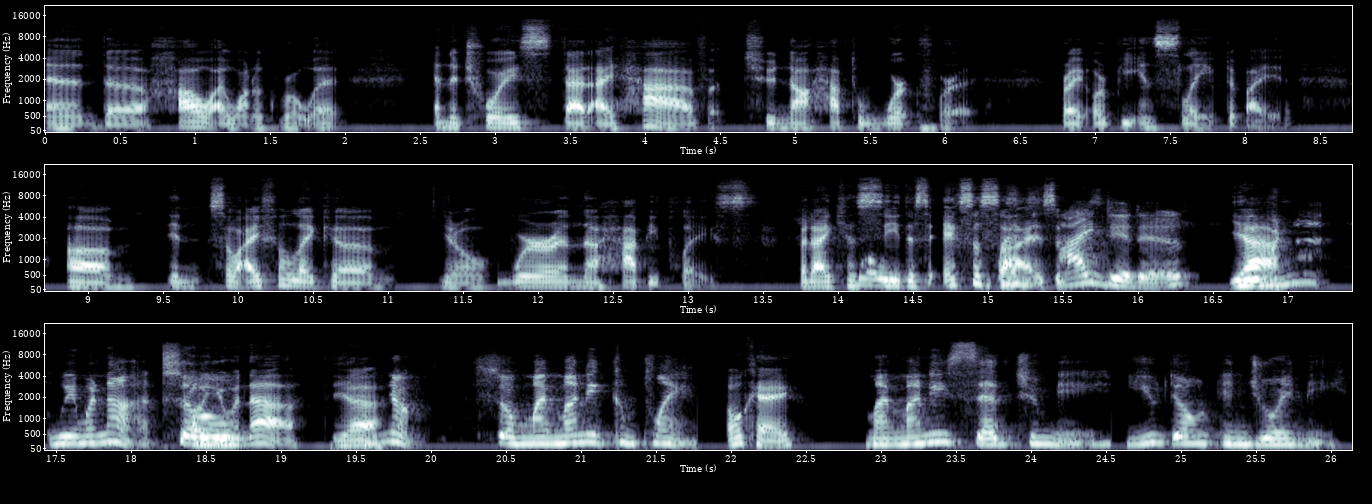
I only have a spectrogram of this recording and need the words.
and uh, how I want to grow it, and the choice that I have to not have to work for it, right, or be enslaved by it. Um, and so I feel like um, you know we're in a happy place but I can well, see this exercise. I did it. Yeah. We were not. We were not. So oh, you were not. Yeah. No. So my money complained. Okay. My money said to me, You don't enjoy me.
